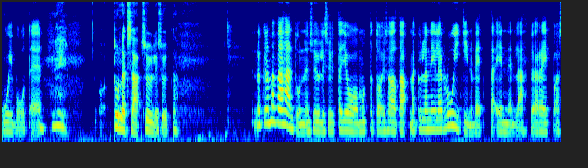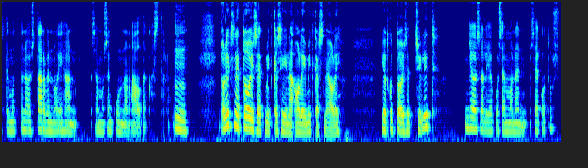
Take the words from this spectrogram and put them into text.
kuivuuteen. Tunnet sä syyllisyyttä? No kyllä mä vähän tunnen syyllisyyttä, joo, mutta toisaalta mä kyllä niille ruikin vettä ennen lähtöä reippaasti, mutta ne olisi tarvinnut ihan semmoisen kunnon altakastelun. Mm. Oliko ne toiset, mitkä siinä oli? Mitkäs ne oli? Jotkut toiset chilit? Joo, se oli joku semmoinen sekoitus,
